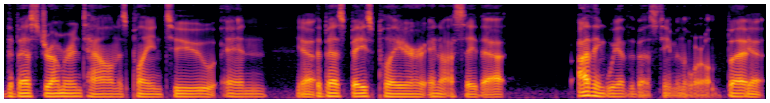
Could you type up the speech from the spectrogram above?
the best drummer in town is playing too and yeah, the best bass player and I say that I think we have the best team in the world but yeah,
